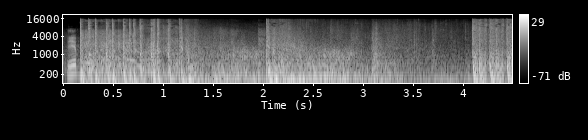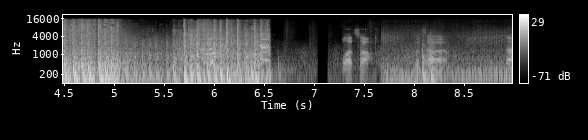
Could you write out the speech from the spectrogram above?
别补，我操！我操，在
